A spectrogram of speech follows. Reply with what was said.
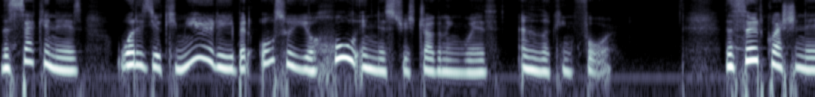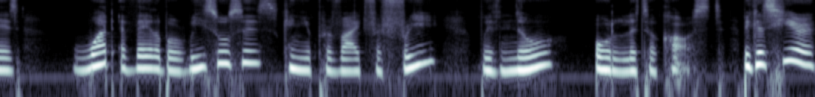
The second is what is your community, but also your whole industry struggling with and looking for? The third question is what available resources can you provide for free with no or little cost? Because here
